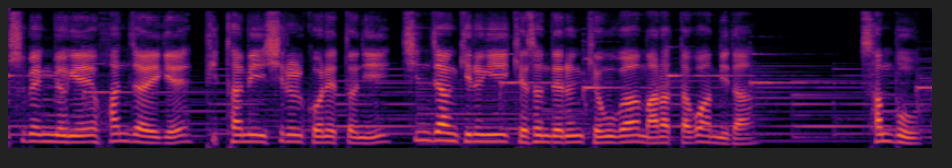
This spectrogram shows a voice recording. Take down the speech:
수백 명의 환자에게 비타민 C를 권했더니 신장 기능이 개선되는 경우가 많았다고 합니다. 3부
